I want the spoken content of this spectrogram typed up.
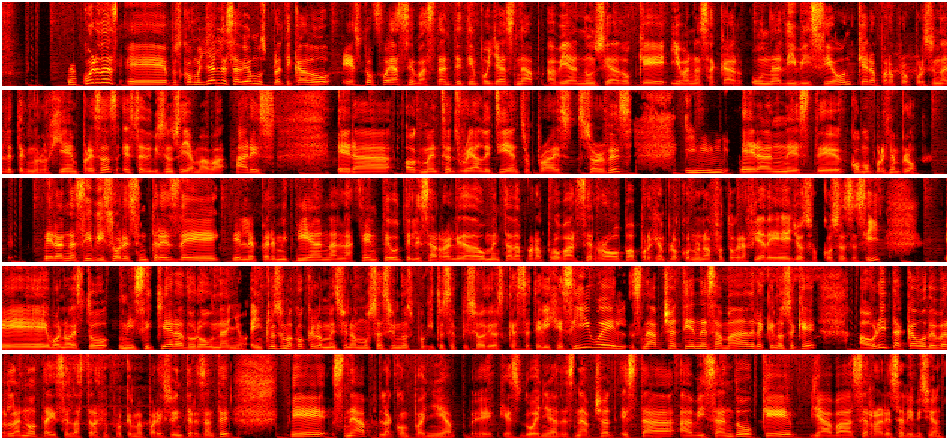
¿Te acuerdas? Eh, pues como ya les habíamos platicado, esto fue hace bastante tiempo. Ya Snap había anunciado que iban a sacar una división que era para proporcionarle tecnología a empresas. Esta división se llamaba Ares. Era Augmented Reality Enterprise Service. Y eran, este, como por ejemplo, eran así visores en 3D que le permitían a la gente utilizar realidad aumentada para probarse ropa, por ejemplo, con una fotografía de ellos o cosas así. Eh, bueno, esto ni siquiera duró un año. E incluso me acuerdo que lo mencionamos hace unos poquitos episodios, que hasta te dije, sí, güey, Snapchat tiene esa madre, que no sé qué. Ahorita acabo de ver la nota y se las traje porque me pareció interesante, que Snap, la compañía eh, que es dueña de Snapchat, está avisando que ya va a cerrar esa división.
